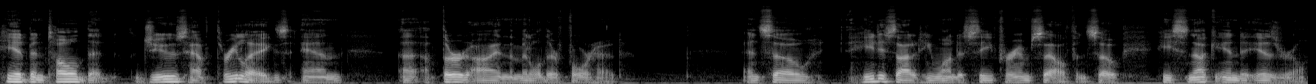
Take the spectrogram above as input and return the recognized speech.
he had been told that Jews have three legs and a, a third eye in the middle of their forehead. And so he decided he wanted to see for himself. And so he snuck into Israel.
